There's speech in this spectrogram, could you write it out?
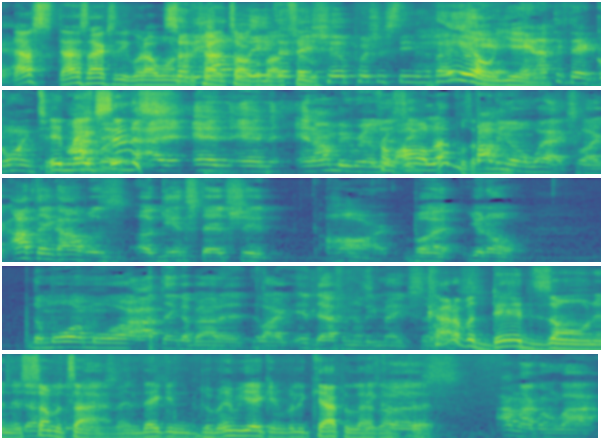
Yeah, That's that's actually what I want So to kind of talk about that too. they should push the season back? Hell And- yeah! and I think they're going to. It makes I- sense. I- and and and I'm be realistic. From all levels. Probably on wax. Like I think I was against that shit hard, but you know, the more and more I think about it, like it definitely makes sense. kind of a dead zone in the It definitely summertime, and they can the NBA can really capitalize off that. I'm not gonna lie.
